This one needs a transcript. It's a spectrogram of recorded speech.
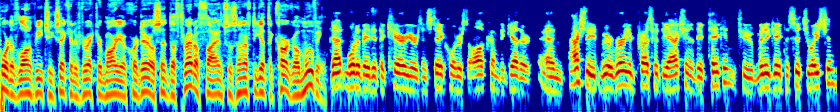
Port of Long Beach Executive Director Mario Cordero said the threat of fines was enough to get the cargo moving. That motivated the carriers and stakeholders to all come together. And actually, we were very impressed with the action that they've taken to mitigate the situation.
